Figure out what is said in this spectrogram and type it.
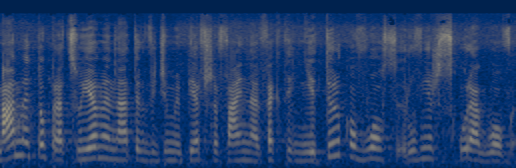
Mamy to, pracujemy na tym, widzimy pierwsze fajne efekty, nie tylko włosy, również skóra głowy.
